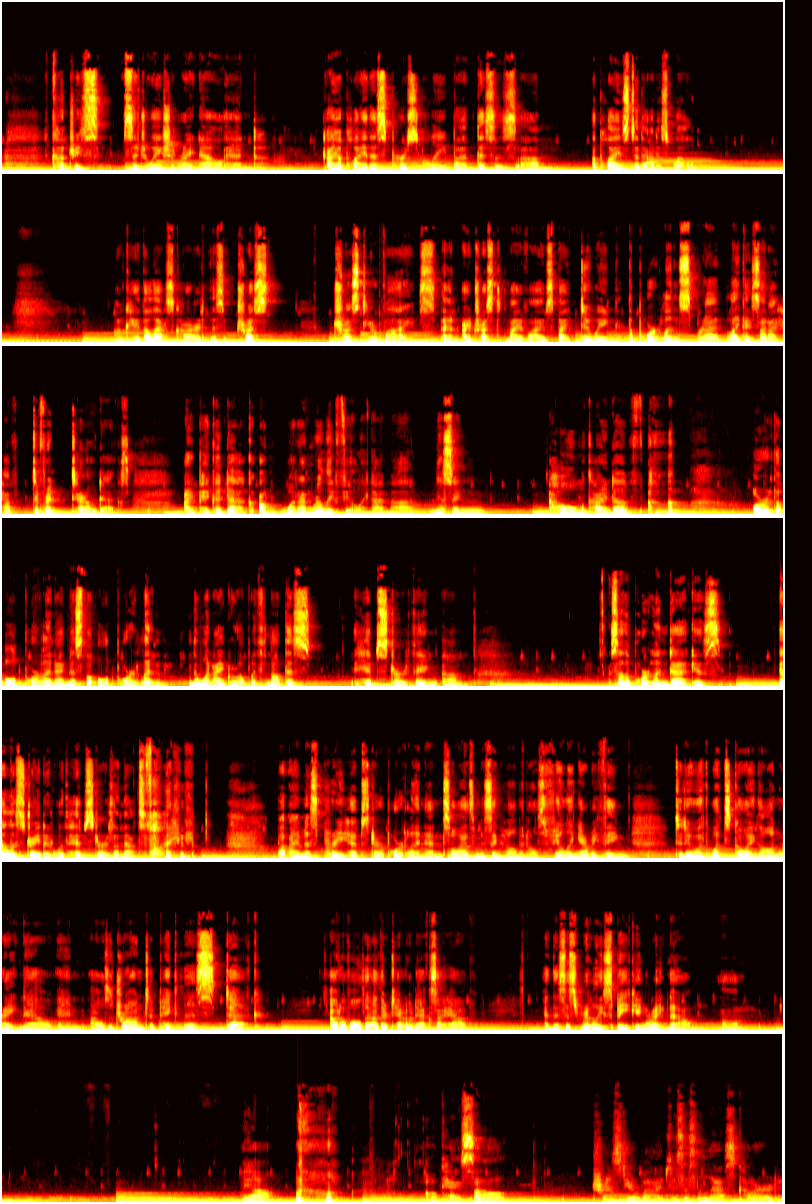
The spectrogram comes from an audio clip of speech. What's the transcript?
country's situation right now and I apply this personally, but this is um, applies to that as well. Okay, the last card is trust trust your vibes. And I trusted my vibes by doing the Portland spread. Like I said, I have different tarot decks. I pick a deck on what I'm really feeling. I'm uh, missing home, kind of, or the old Portland. I miss the old Portland, the one I grew up with, not this hipster thing. Um, so the Portland deck is illustrated with hipsters, and that's fine. but I miss pre hipster Portland. And so I was missing home and I was feeling everything to do with what's going on right now. And I was drawn to pick this deck out of all the other tarot decks I have. And this is really speaking right now. Um, yeah. okay, so trust your vibes. This is the last card.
